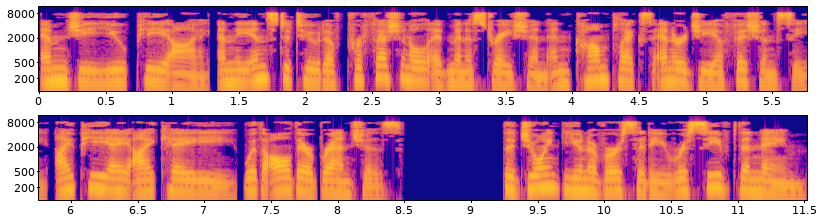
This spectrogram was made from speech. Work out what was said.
and the Institute of Professional Administration and Complex Energy Efficiency with all their branches. The joint university received the name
